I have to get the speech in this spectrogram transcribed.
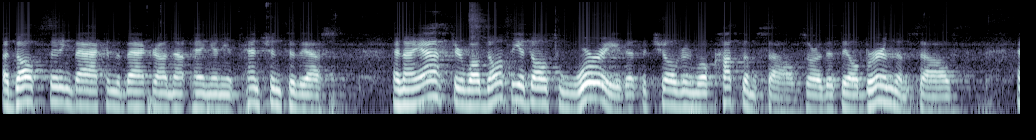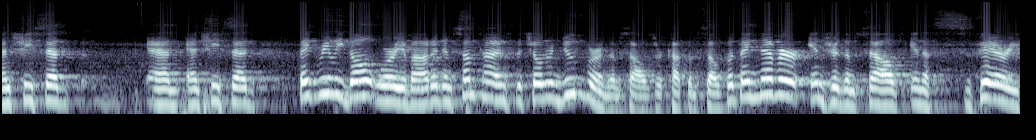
adults sitting back in the background not paying any attention to this. And I asked her, well, don't the adults worry that the children will cut themselves or that they'll burn themselves? And she said, and, and she said, they really don't worry about it, and sometimes the children do burn themselves or cut themselves, but they never injure themselves in a very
